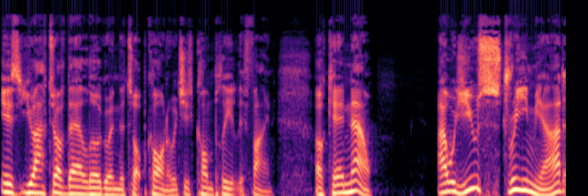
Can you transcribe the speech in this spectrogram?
is you have to have their logo in the top corner, which is completely fine. Okay, now I would use StreamYard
